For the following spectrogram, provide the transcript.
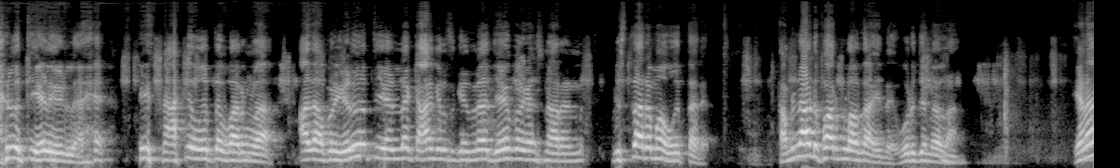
அறுபத்தி ஏழுல நாங்க ஓத்த ஃபார்முலா. அது அப்புறம் எழுபத்தி ஏழுல காங்கிரஸுக்கு எதிராக ஜெயபிரகாஷ் நாராயண் விஸ்தாரமா வகுத்தாரு தமிழ்நாடு ஃபார்முலா தான் இது ஒரிஜினலா. ஏன்னா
